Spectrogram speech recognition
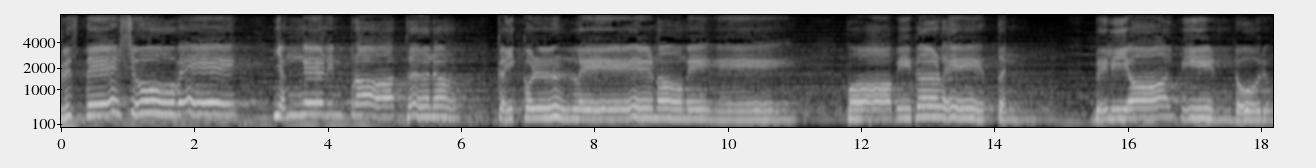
ക്രിസ്തേശുവേ ഞങ്ങളിൻ പ്രാർത്ഥന കൈക്കൊള്ളേണമേ. പാപികളെ തൻ ബലിയാൽ വീണ്ടോരു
